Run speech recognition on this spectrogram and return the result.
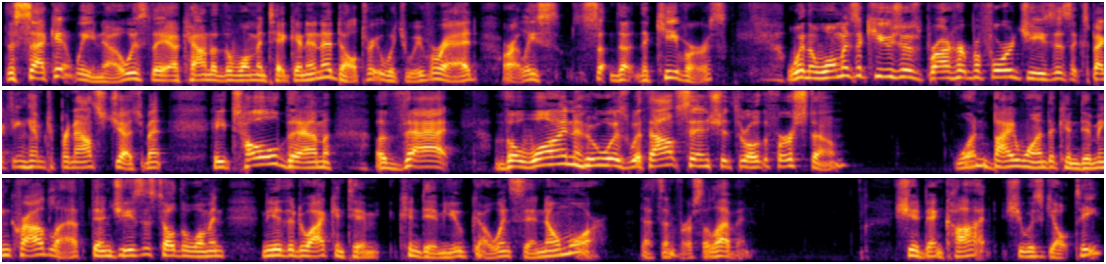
The second we know is the account of the woman taken in adultery, which we've read, or at least the, the key verse. When the woman's accusers brought her before Jesus, expecting him to pronounce judgment, he told them that the one who was without sin should throw the first stone. One by one, the condemning crowd left. Then Jesus told the woman, Neither do I condemn, you. Go and sin no more. That's in verse 11. She had been caught. She was guilty.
